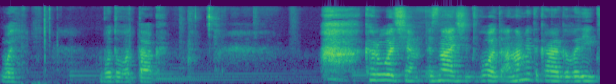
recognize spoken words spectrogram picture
Ой, буду вот так. Короче, значит, вот, она мне такая говорит,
